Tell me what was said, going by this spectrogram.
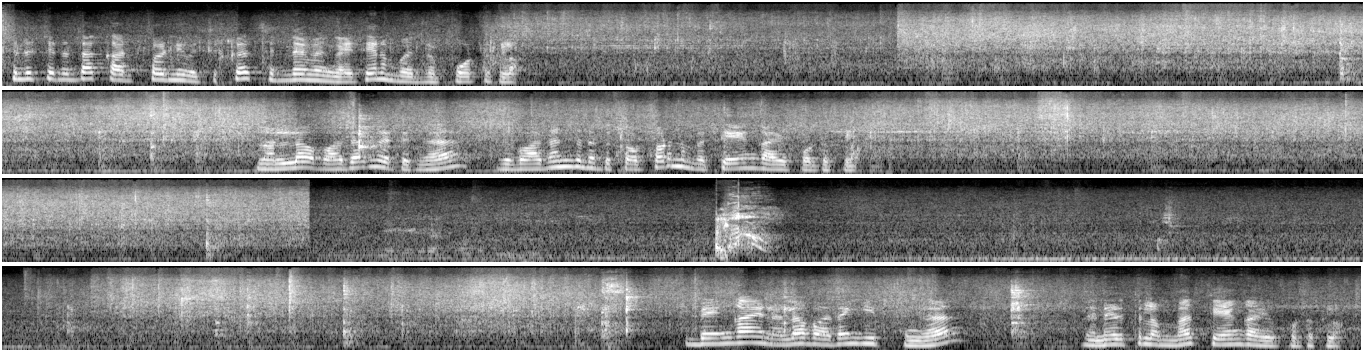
சின்ன சின்னதாக கட் பண்ணி வச்சுருக்க சின்ன வெங்காயத்தையும் நம்ம இதில் போட்டுக்கலாம். நல்லா வதங்கட்டுங்க. இது வதங்கினதுக்கப்புறம் நம்ம தேங்காய் போட்டுக்கலாம். வெங்காயம் நல்லா வதங்கிடுச்சுங்க. இந்த நேரத்தில் நம்ம தேங்காயை போட்டுக்கலாம்.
